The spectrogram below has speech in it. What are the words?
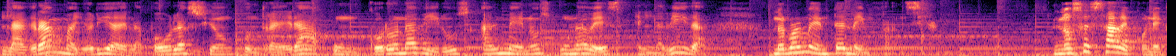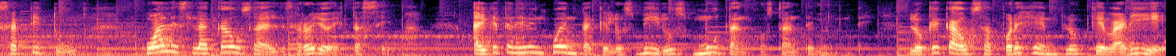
La gran mayoría de la población contraerá un coronavirus al menos una vez en la vida, normalmente en la infancia. No se sabe con exactitud cuál es la causa del desarrollo de esta cepa. Hay que tener en cuenta que los virus mutan constantemente, lo que causa, por ejemplo, que varíe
